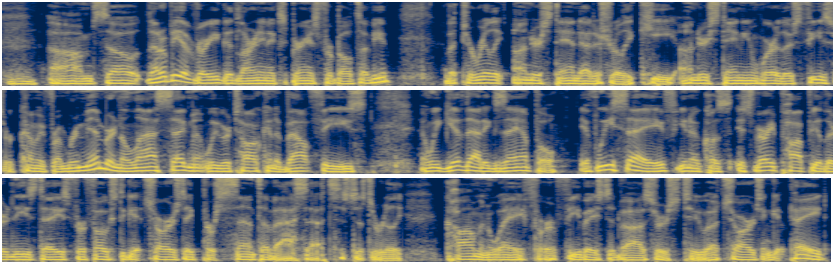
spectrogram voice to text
Mm-hmm. Um, so that'll be a very good learning experience for both of you. But to really understand that is really key, understanding where those fees are coming from. Remember, in the last segment, we were talking about fees, and we give that example. If we save, you know, because it's very popular these days for folks to get charged a percent of assets, it's just a really common way for fee based advisors to uh, charge and get paid.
